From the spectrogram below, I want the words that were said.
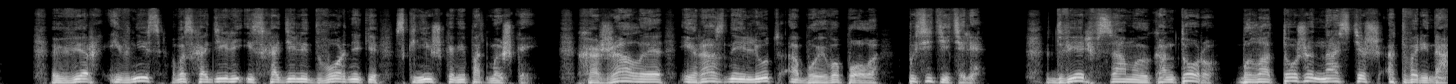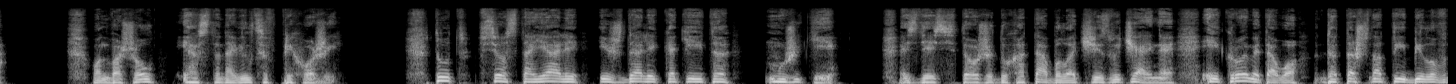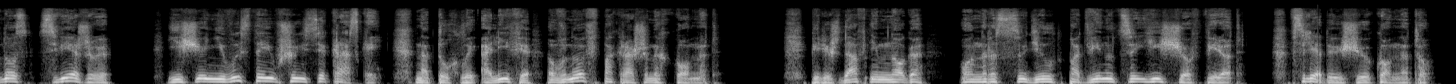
Вверх и вниз восходили и сходили дворники с книжками под мышкой. Хожалые и разный люд обоего пола, посетители. Дверь в самую контору была тоже настежь отворена. Он вошел и остановился в прихожей. Тут все стояли и ждали какие-то мужики. Здесь тоже духота была чрезвычайная, и кроме того, до тошноты било в нос свежую, еще не выстоявшуюся краской на тухлой олифе вновь покрашенных комнат. Переждав немного, он рассудил подвинуться еще вперед, в следующую комнату.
